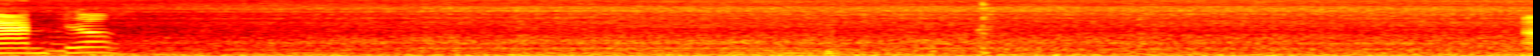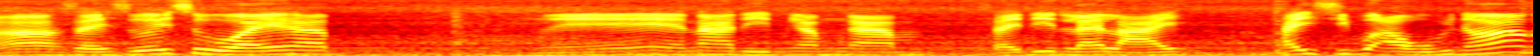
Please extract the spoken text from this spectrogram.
งานพี่น้องอ่าใส่สวยๆครับนี่หน้าดินงามๆใส่ดินหลายๆไผ่สิบเอาพี่น้อง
